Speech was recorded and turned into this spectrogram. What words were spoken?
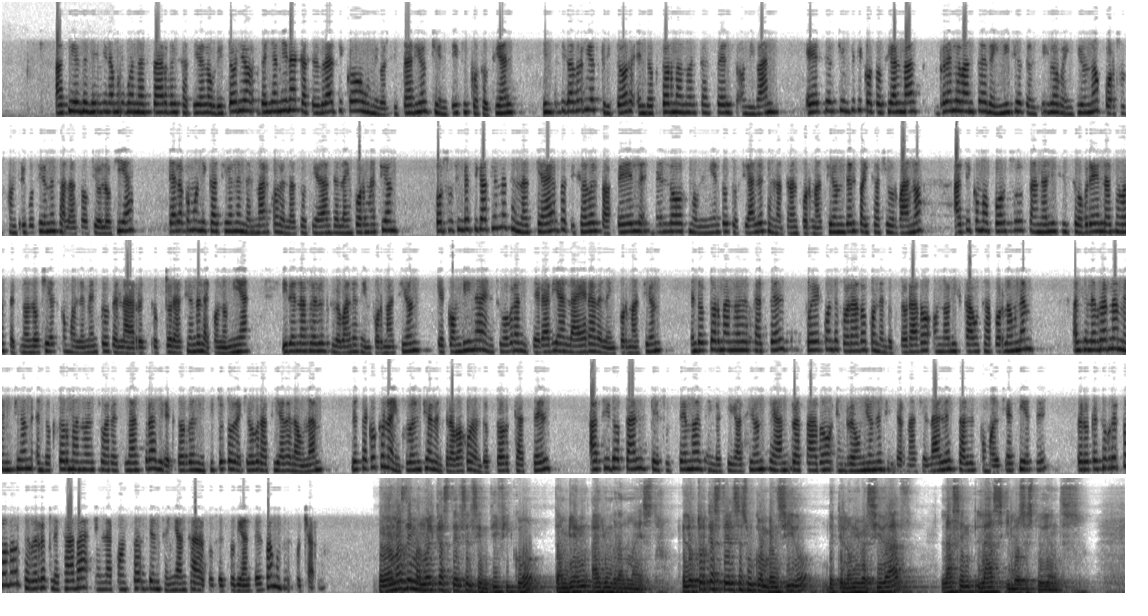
Así es, Deyanira, muy buenas tardes a ti al auditorio. Deyanira, catedrático universitario, científico social, investigador y escritor, el doctor Manuel Castells Oliván es el científico social más relevante de inicios del siglo XXI por sus contribuciones a la sociología y a la comunicación en el marco de la sociedad de la información por sus investigaciones en las que ha enfatizado el papel de los movimientos sociales en la transformación del paisaje urbano, así como por sus análisis sobre las nuevas tecnologías como elementos de la reestructuración de la economía y de las redes globales de información, que combina en su obra literaria La Era de la Información. El doctor Manuel Castel fue condecorado con el doctorado honoris causa por la UNAM. Al celebrar la mención, el doctor Manuel Suárez Lastra, director del Instituto de Geografía de la UNAM, Destacó que la influencia del trabajo del doctor Castell ha sido tal que sus temas de investigación se han tratado en reuniones internacionales tales como el G7, pero que sobre todo se ve reflejada en la constante enseñanza a sus estudiantes. Vamos a escucharlo. Pero además de Manuel Castells, el científico, también hay un gran maestro. El doctor Castells es un convencido de que la universidad la hacen las y los estudiantes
